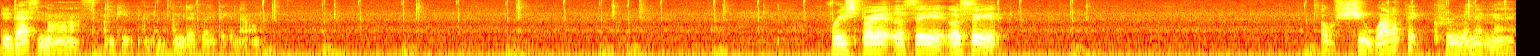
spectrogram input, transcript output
Dude, that's nice. I'm keeping. I'm definitely picking that one. Free spray it. Let's see it. Let's see it. Oh shoot! Why'd I pick crew? I meant matte.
